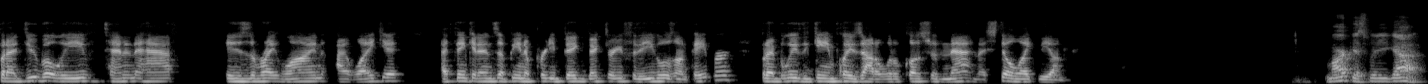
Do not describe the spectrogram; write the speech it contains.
but I do believe 10 and a half is the right line. I like it. I think it ends up being a pretty big victory for the Eagles on paper, but I believe the game plays out a little closer than that, and I still like the under. Marcus, what do you got?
